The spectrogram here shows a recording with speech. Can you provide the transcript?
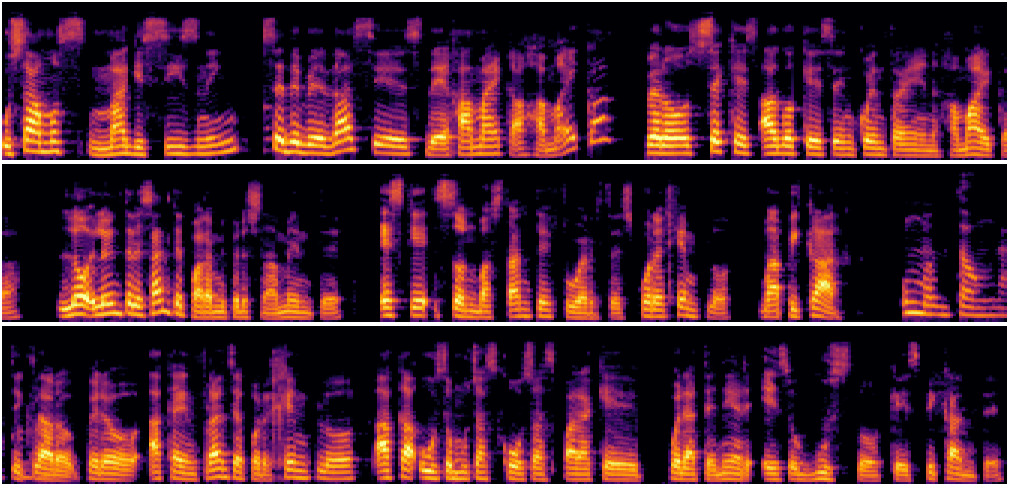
usamos Maggi Seasoning. No sé de verdad si es de Jamaica Jamaica, pero sé que es algo que se encuentra en Jamaica. Lo, lo interesante para mí personalmente es que son bastante fuertes. Por ejemplo, va a picar. Un montón. La Sí, comida. claro, pero acá en Francia, por ejemplo, acá uso muchas cosas para que pueda tener ese gusto que es picante.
